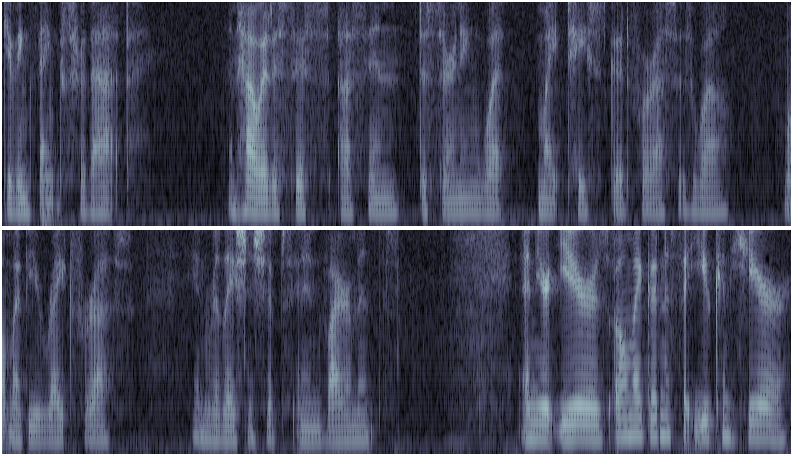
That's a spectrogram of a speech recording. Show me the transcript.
giving thanks for that and how it assists us in discerning what might taste good for us as well, what might be right for us in relationships, in environments. And your ears, oh my goodness, that you can hear,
